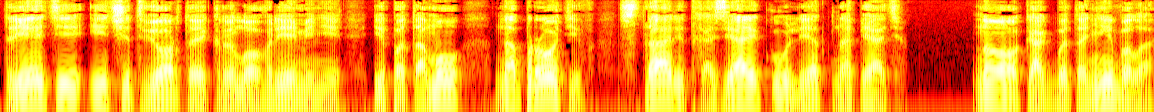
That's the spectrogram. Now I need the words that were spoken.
третье и четвертое крыло времени, и потому, напротив, старит хозяйку лет на пять. Но, как бы то ни было,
